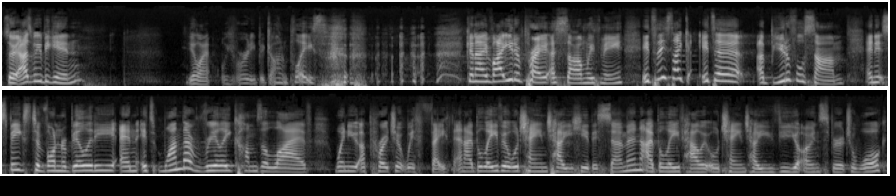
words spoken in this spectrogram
So, as we begin, you're like, we've already begun, please. Can I invite you to pray a psalm with me? It's this like it's a, a beautiful psalm and it speaks to vulnerability and it's one that really comes alive when you approach it with faith. And I believe it will change how you hear this sermon. I believe how it will change how you view your own spiritual walk,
